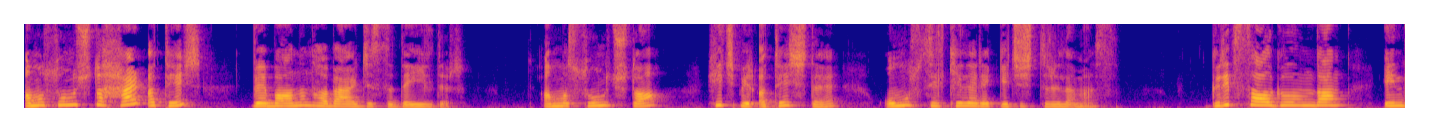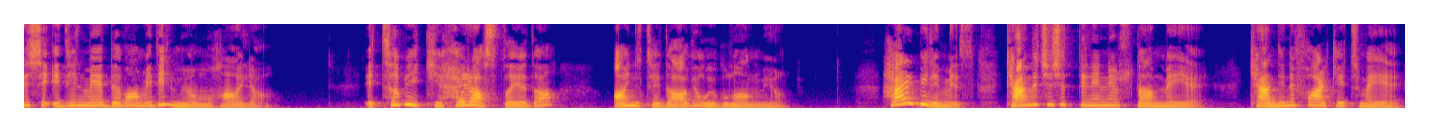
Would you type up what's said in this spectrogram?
Ama sonuçta her ateş vebanın habercisi değildir. Ama sonuçta hiçbir ateş de omuz silkelerek geçiştirilemez. Grip salgınından endişe edilmeye devam edilmiyor mu hala? E tabii ki her hastaya da aynı tedavi uygulanmıyor. Her birimiz kendi çeşitliliğini üstlenmeye, kendini fark etmeye,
